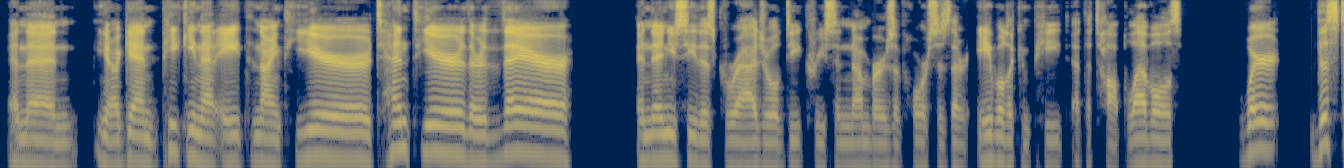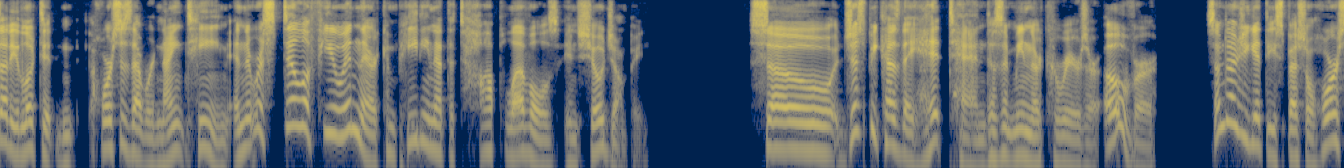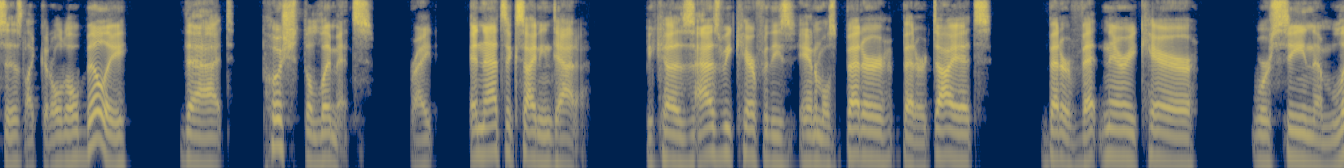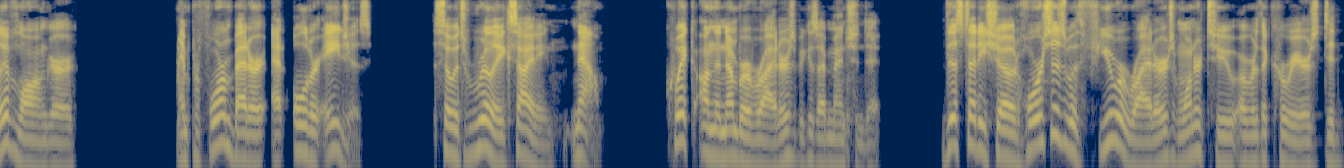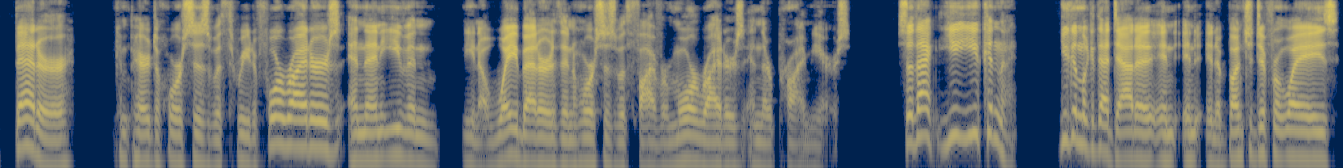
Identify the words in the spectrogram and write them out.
And then, you know, again, peaking that eighth, ninth year, 10th year, they're there. And then you see this gradual decrease in numbers of horses that are able to compete at the top levels. Where this study looked at horses that were 19, and there were still a few in there competing at the top levels in show jumping. So just because they hit 10 doesn't mean their careers are over sometimes you get these special horses like good old old Billy that push the limits, right? And that's exciting data because as we care for these animals better, better diets, better veterinary care, we're seeing them live longer and perform better at older ages. So it's really exciting. Now, quick on the number of riders because I mentioned it. This study showed horses with fewer riders, one or two over the careers, did better compared to horses with three to four riders, and then even, you know, way better than horses with five or more riders in their prime years. So that you you can you can look at that data in in, in a bunch of different ways.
